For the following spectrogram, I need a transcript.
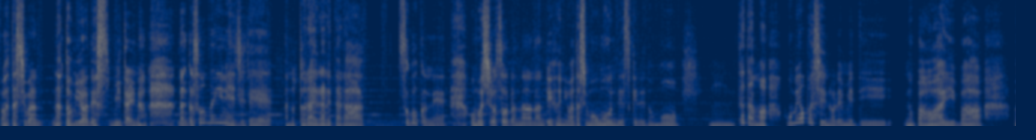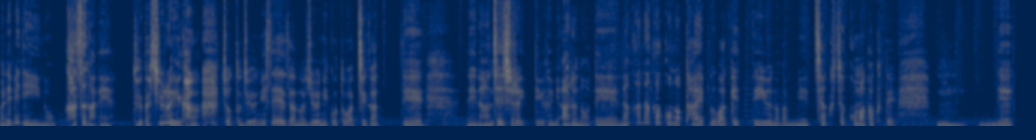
私はナトミワですみたいななんかそんなイメージであの捉えられたらすごくね面白そうだななんていうふうに私も思うんですけれども、うん、ただまあホメオパシーのレメディの場合は、まあ、レメディの数がねというか種類が ちょっと12星座の12個とは違って、ね、何千種類っていう風にあるのでなかなかこのタイプ分けっていうのがめちゃくちゃ細かくて、うん、で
